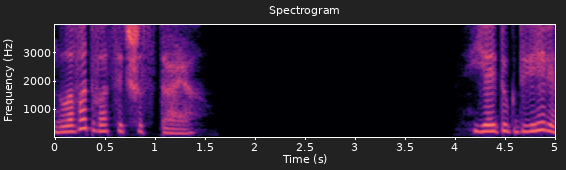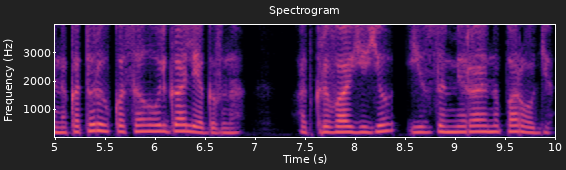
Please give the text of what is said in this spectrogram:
Глава 26. Я иду к двери, на которую указала Ольга Олеговна. Открываю ее и замираю на пороге.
